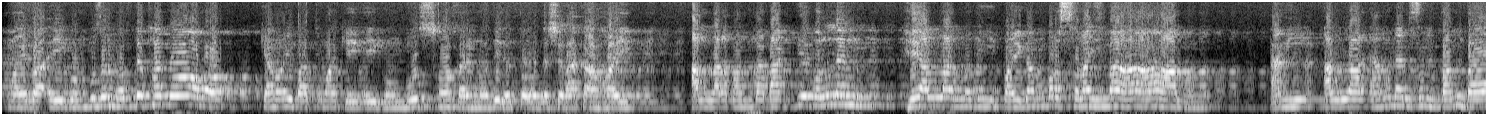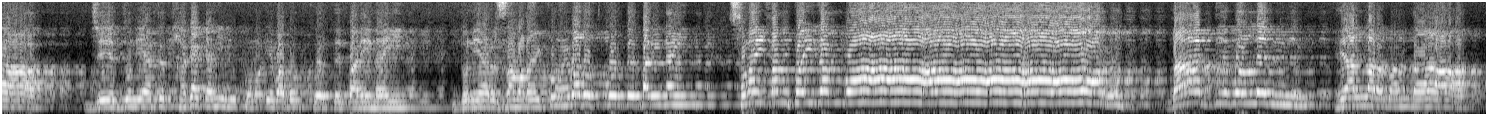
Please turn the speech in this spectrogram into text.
কেনই বা এই গম্বুজের মধ্যে থাকো? কেনই বা তোমাকে এই গম্বুজ সহকারে নদীর তলদেশে রাখা হয়? আল্লাহর বান্দা ডাক দিয়ে বললেন, হে আল্লাহর নবী, পয়গম্বর সুলাইমান, আমি আল্লাহর এমন একজন বান্দা যে দুনিয়াতে থাকাকালীন কোনো ইবাদত করতে পারি নাই, দুনিয়ার জামানায় কোনো ইবাদত করতে পারি নাই। সুলাইমান পয়গম্বর ডাক দিয়ে বললেন হে আল্লাহর বান্দা,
